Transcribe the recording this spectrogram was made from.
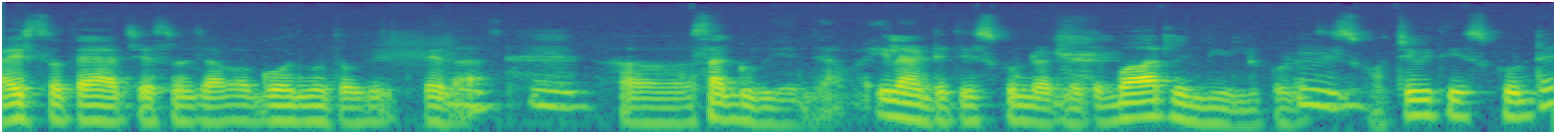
రైస్తో తయారు చేసిన జావా గోధుమతో లేదా సగ్గు బియ్యం జావా ఇలాంటివి తీసుకున్నట్లయితే బార్లీ నీళ్ళు కూడా తీసుకోవచ్చు. ఇవి తీసుకుంటే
